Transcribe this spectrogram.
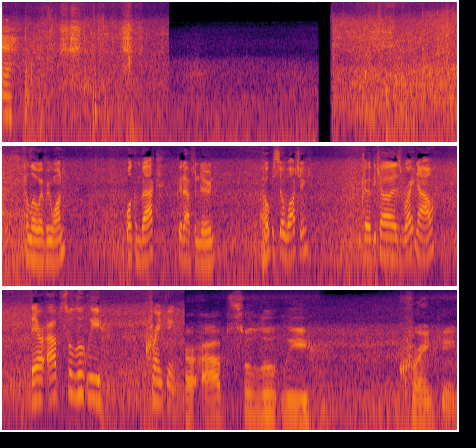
Eh. Hello everyone. Welcome back. Good afternoon. I hope you're still watching. Good because right now they are absolutely cranking. absolutely cranking.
